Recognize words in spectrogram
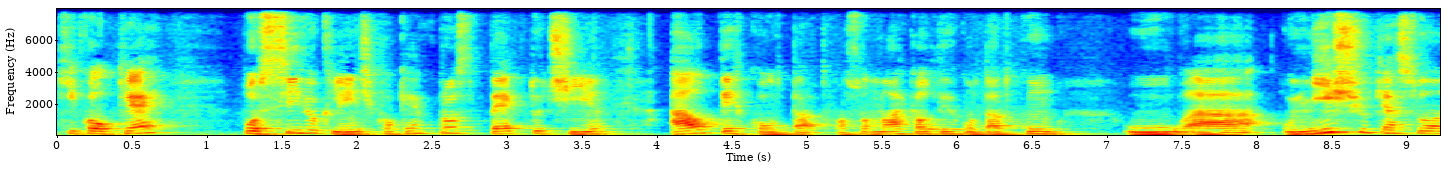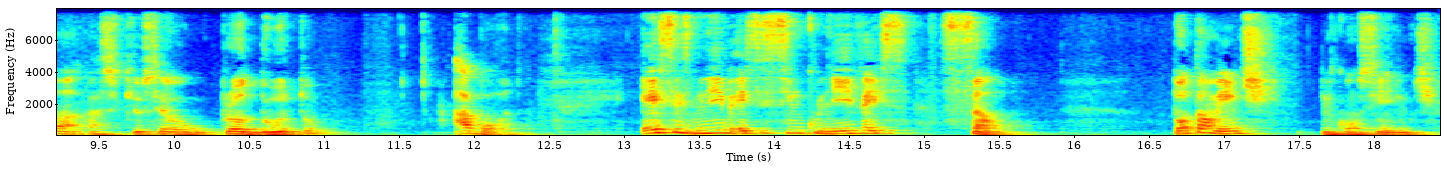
que qualquer possível cliente, qualquer prospecto tinha ao ter contato com a sua marca, ao ter contato com o, a, o nicho que, a sua, que o seu produto aborda. Esses, níveis, esses cinco níveis são totalmente inconsciente,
